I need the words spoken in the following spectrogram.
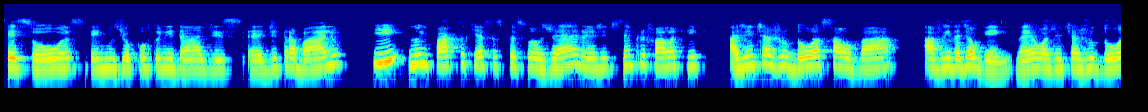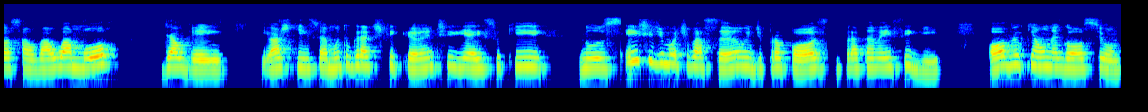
pessoas em termos de oportunidades é, de trabalho e no impacto que essas pessoas geram. A gente sempre fala que a gente ajudou a salvar a vida de alguém, né? Ou a gente ajudou a salvar o amor de alguém. E eu acho que isso é muito gratificante e é isso que nos enche de motivação e de propósito para também seguir. Óbvio que é um negócio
